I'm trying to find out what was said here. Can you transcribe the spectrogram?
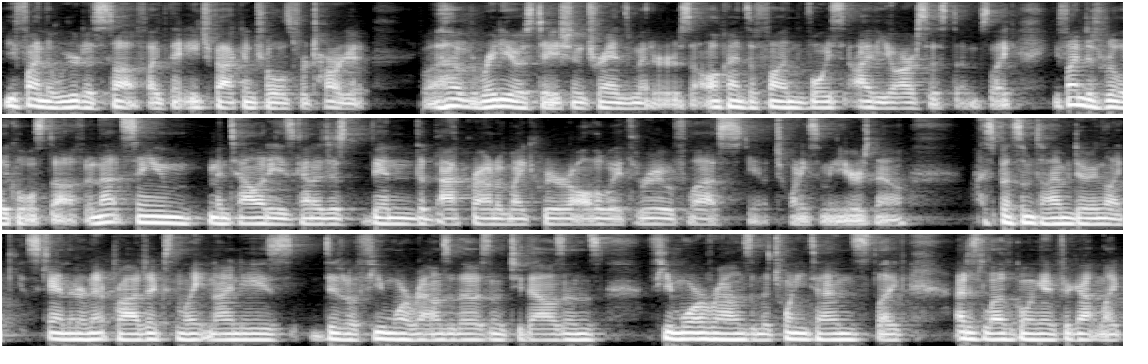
you find the weirdest stuff, like the HVAC controls for Target have radio station transmitters, all kinds of fun voice IVR systems. Like you find just really cool stuff. And that same mentality has kind of just been the background of my career all the way through for the last you know, 20 some years now. I spent some time doing like scan internet projects in the late 90s, did a few more rounds of those in the 2000s, a few more rounds in the 2010s. Like I just love going in and figuring out like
